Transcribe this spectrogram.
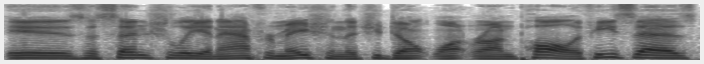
is essentially an affirmation that you don't want Ron Paul. If he says,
